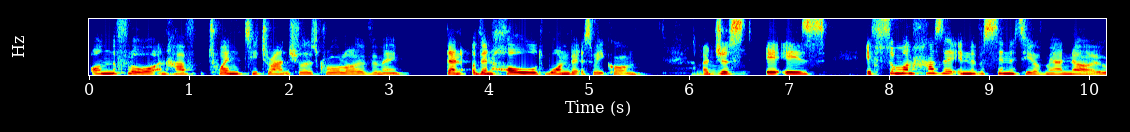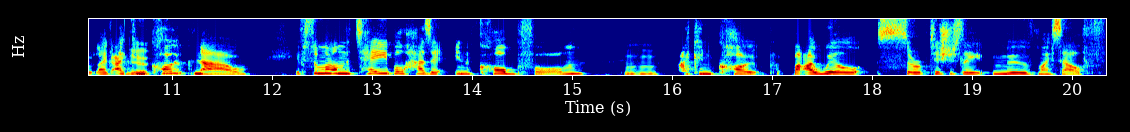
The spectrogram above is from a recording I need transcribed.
on the floor and have twenty tarantulas crawl all over me than than hold one bit of sweet corn. I just, it is. If someone has it in the vicinity of me, I know. Like I can Yeah. cope now. If someone on the table has it in a cob form, Mm-hmm. I can cope, but I will surreptitiously move myself.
